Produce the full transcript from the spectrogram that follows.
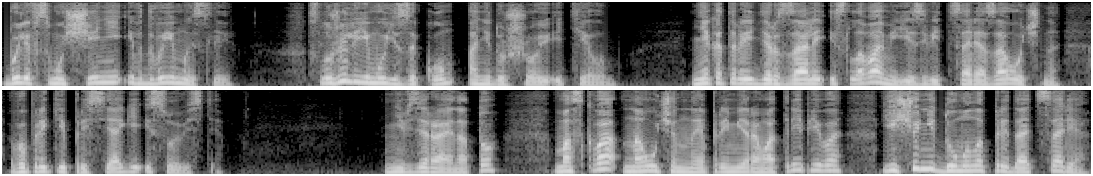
были в смущении и в двоемыслии, служили ему языком, а не душою и телом. Некоторые дерзали и словами язвить царя заочно, вопреки присяге и совести. Невзирая на то, Москва, наученная примером Отрепьева, еще не думала предать царя.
